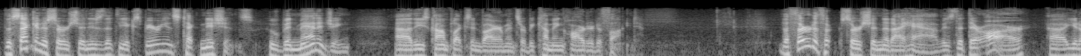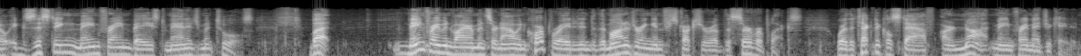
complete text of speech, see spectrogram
The second assertion is that the experienced technicians who've been managing uh, these complex environments are becoming harder to find. The third assertion that I have is that there are, uh, you know, existing mainframe-based management tools, but mainframe environments are now incorporated into the monitoring infrastructure of the serverplex, where the technical staff are not mainframe educated.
